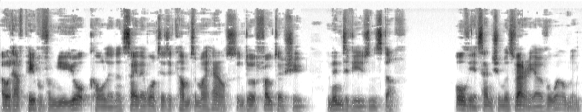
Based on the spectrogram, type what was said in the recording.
I would have people from New York call in and say they wanted to come to my house and do a photo shoot and interviews and stuff. All the attention was very overwhelming.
